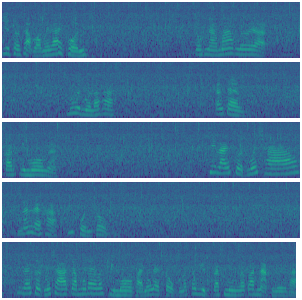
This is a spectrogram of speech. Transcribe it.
ยืดโทรศัพท์ออกไม่ได้ฝนตกหนักมากเลยอะ่ะ มืดหมดแล้วค่ะ ตั้งแต่ตอนกี่โมงอะ่ะ ที่ไลฟ์สดเมื่อเช้า นั่นแหละค่ะ ที่ฝนตก ไลฟ์สดเมื่อเช้าจำไม่ได้ว่ากี่โมงค่ะนั่นแหละตกแล้วก็หยุดแป๊บนึงแล้วก็หนักเลยค่ะ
